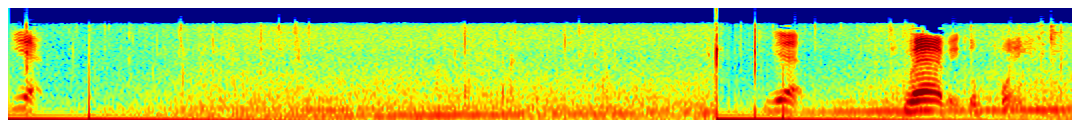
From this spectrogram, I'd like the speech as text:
Yes. Yes. Very good boy.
